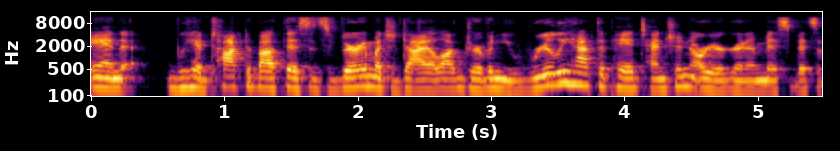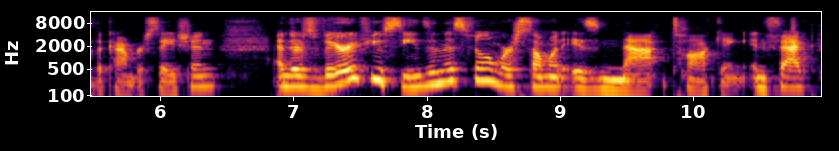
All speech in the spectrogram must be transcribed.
and we had talked about this. It's very much dialogue driven. You really have to pay attention or you're going to miss bits of the conversation. And there's very few scenes in this film where someone is not talking. In fact,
